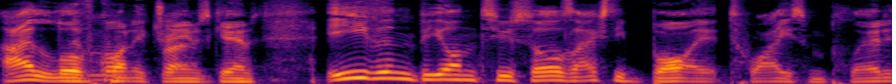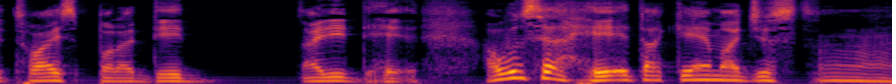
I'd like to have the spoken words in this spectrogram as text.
I love Quantic Dreams games. Even Beyond Two Souls, I actually bought it twice and played it twice, but I did I did hate I wouldn't say I hated that game, I just uh,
